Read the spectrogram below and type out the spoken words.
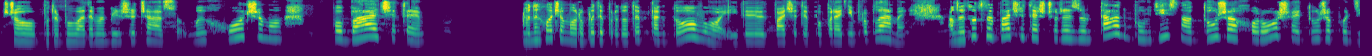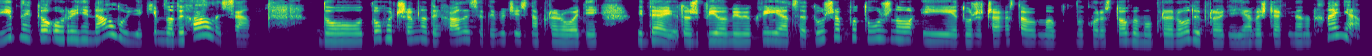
що потребуватиме більше часу. Ми хочемо побачити. Ми не хочемо робити прототип так довго і бачити попередні проблеми. Але тут ви бачите, що результат був дійсно дуже хороший, дуже подібний до оригіналу, яким надихалися, до того, чим надихалися, дивлячись на природні ідеї. Тож біомімікрія це дуже потужно і дуже часто ми використовуємо природу і природні явища як для натхнення.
